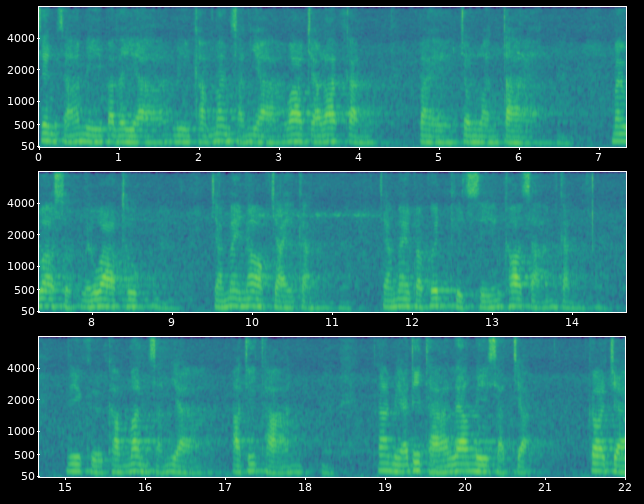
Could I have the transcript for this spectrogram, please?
เช่นสามีภรรยามีคำมั่นสัญญาว่าจะรักกันไปจนวันตาย ไม่ว่าสุขหรือว่าทุกข์จะไม่นอกใจกัน จะไม่ประพฤติผิดศีลข้อสามกัน นี่คือคำมั่นสัญญาอธิษฐาน ถ้ามีอธิษฐานแล้วมีสัจจะก็จะ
